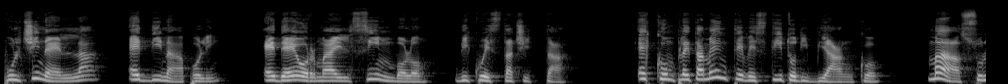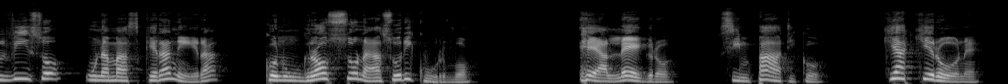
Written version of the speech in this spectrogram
Pulcinella è di Napoli ed è ormai il simbolo di questa città. È completamente vestito di bianco, ma ha sul viso una maschera nera con un grosso naso ricurvo. È allegro, simpatico, chiacchierone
